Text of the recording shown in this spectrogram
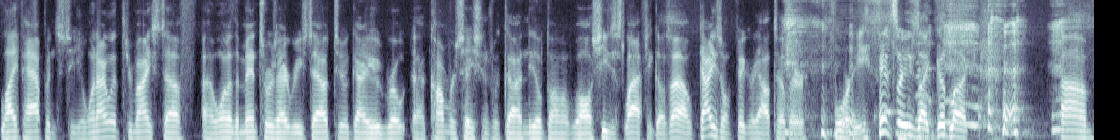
life happens to you. When I went through my stuff, uh, one of the mentors I reached out to, a guy who wrote uh, Conversations with God, Neale Donald Walsch, he just laughed. He goes, "Oh, guys don't figure it out till they're 40." so he's like, "Good luck." Um,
